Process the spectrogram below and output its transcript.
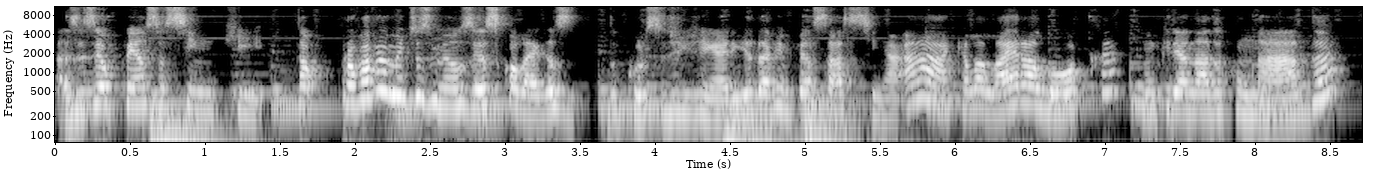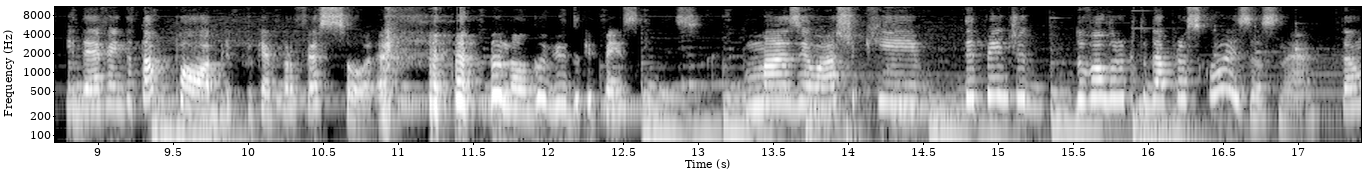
às vezes eu penso assim que. Então, provavelmente os meus ex-colegas do curso de engenharia devem pensar assim: ah, aquela lá era louca, não queria nada com nada, e deve ainda estar tá pobre, porque é professora. não duvido que pensem nisso. Mas eu acho que depende do valor que tu dá para as coisas, né? Então,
